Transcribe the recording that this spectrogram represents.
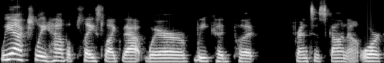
we actually have a place like that where we could put Franciscana or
